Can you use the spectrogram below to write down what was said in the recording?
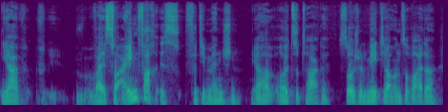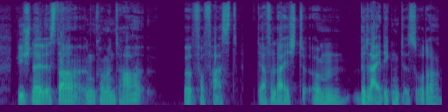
ja, weil es so einfach ist für die Menschen, ja, heutzutage. Social Media und so weiter. Wie schnell ist da ein Kommentar äh, verfasst, der vielleicht ähm, beleidigend ist oder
